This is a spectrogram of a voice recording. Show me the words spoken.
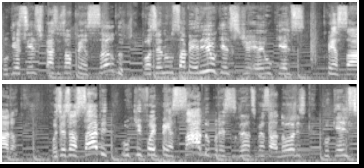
Porque se eles ficassem só pensando, você não saberia o que eles, o que eles pensaram. Você só sabe o que foi pensado por esses grandes pensadores porque eles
